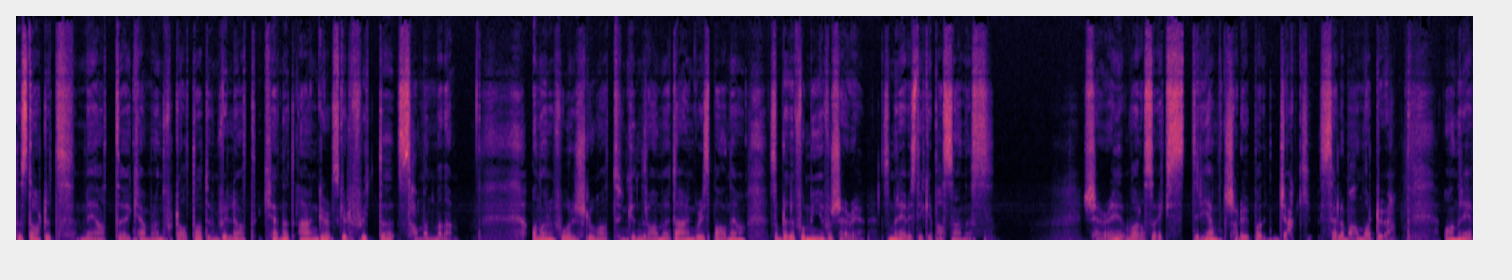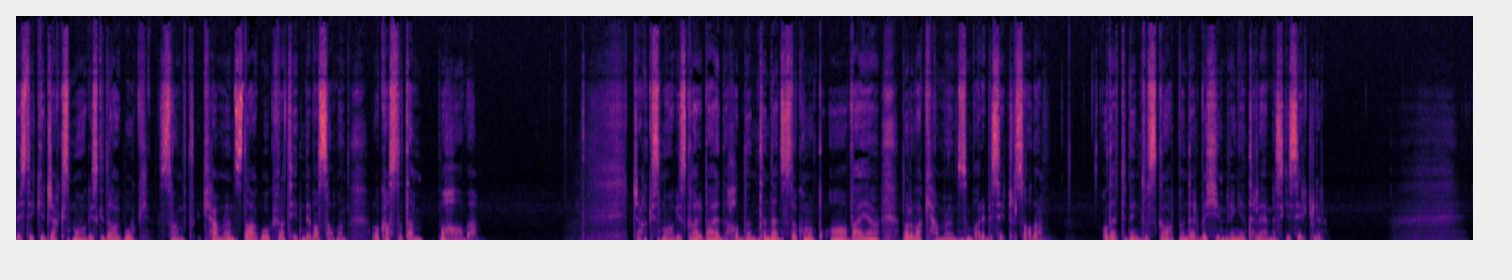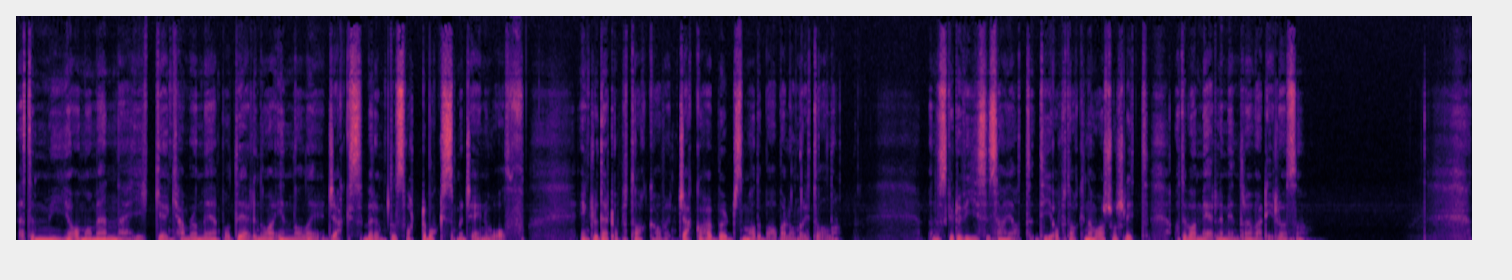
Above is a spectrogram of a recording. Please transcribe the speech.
Det startet med at Cameron fortalte at hun ville at Kenneth Anger skulle flytte sammen med dem. Og når hun foreslo at hun kunne dra og møte Anger i Spania, så ble det for mye for Sherry, som rev i stykker passet hennes. Sherry var også ekstremt sjalu på Jack, selv om han var død, og han rev i stykker Jacks magiske dagbok samt Camerons dagbok fra tiden de var sammen, og kastet dem på havet. Jacks magiske arbeid hadde en tendens til å komme på avveie når det var Cameron som var i besittelse av det, og dette begynte å skape en del bekymring i telemiske sirkler. Etter mye om og men gikk Cameron med på å dele noe av innholdet i Jacks berømte svarte boks med Jane Wolfe, inkludert opptak av Jack og Hubbard som hadde Babylon-ritualet. Men det skulle vise seg at de opptakene var så slitt at de var mer eller mindre verdiløse.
